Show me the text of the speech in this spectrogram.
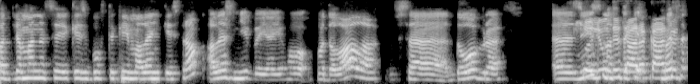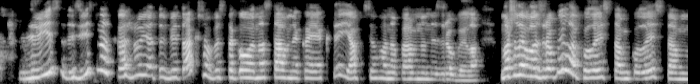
от для мене це якийсь був такий маленький страх, але ж ніби я його подолала, все добре. Е, звісно, люди таки, зараз кажуть? без- Звісно, звісно, скажу я тобі так, що без такого наставника, як ти, я б цього напевно не зробила. Можливо, зробила колись там, колись там,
